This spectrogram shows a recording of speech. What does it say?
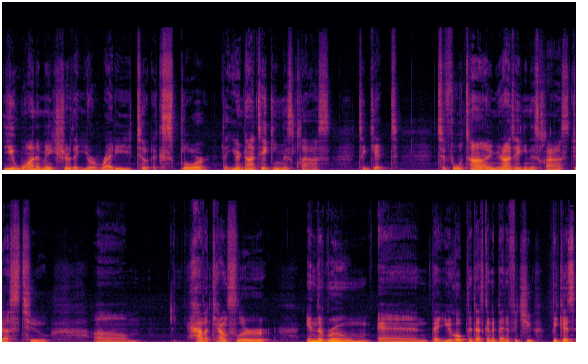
you want to make sure that you're ready to explore, that you're not taking this class to get to full time, you're not taking this class just to um, have a counselor in the room and that you hope that that's going to benefit you because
